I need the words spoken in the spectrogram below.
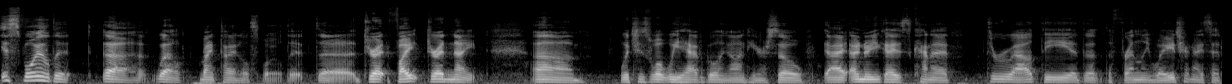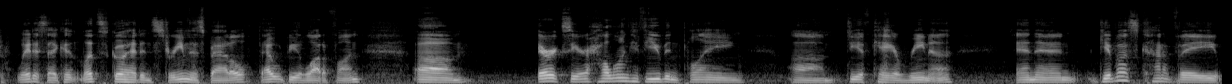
You spoiled it. Uh, well, my title spoiled it. Uh, Dread Fight Dread Knight, um, which is what we have going on here. So I, I know you guys kind of threw out the, the the friendly wager, and I said, wait a second, let's go ahead and stream this battle. That would be a lot of fun. Um, Erexere. How long have you been playing um, DFK Arena? And then give us kind of a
